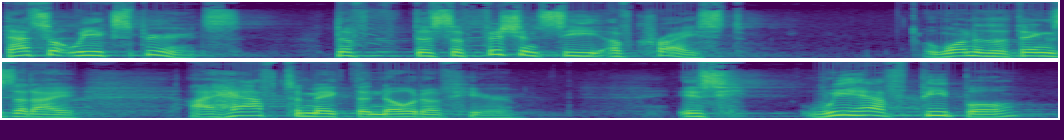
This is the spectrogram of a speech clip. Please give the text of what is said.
that's what we experience the, the sufficiency of Christ. One of the things that I, I have to make the note of here is we have people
